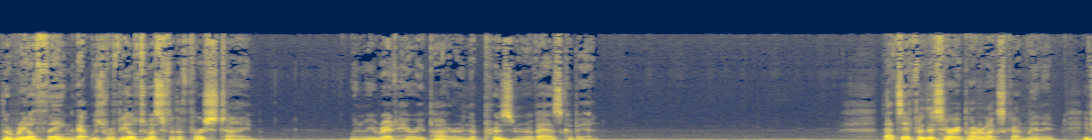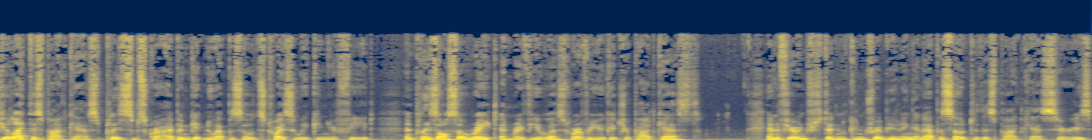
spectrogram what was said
The real thing that was revealed to us for the first time when we read Harry Potter and the Prisoner of Azkaban. That's it for this Harry Potter Lexicon Minute. If you like this podcast, please subscribe and get new episodes twice a week in your feed. And please also rate and review us wherever you get your podcasts. And if you're interested in contributing an episode to this podcast series,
